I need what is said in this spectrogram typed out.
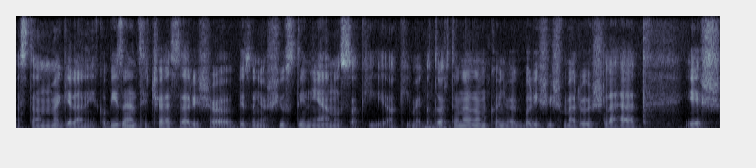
aztán megjelenik a bizánci császár és a bizonyos Justinianus, aki, aki még a történelemkönyvekből is ismerős lehet, és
